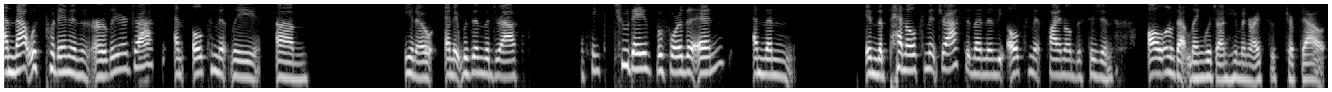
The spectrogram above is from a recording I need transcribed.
And that was put in in an earlier draft and ultimately um, you know, and it was in the draft, I think two days before the end, and then in the penultimate draft, and then in the ultimate final decision, all of that language on human rights was stripped out.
